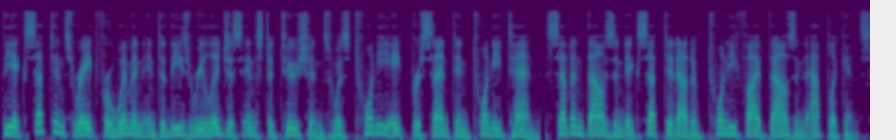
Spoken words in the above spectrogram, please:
The acceptance rate for women into these religious institutions was 28% in 2010 7,000 accepted out of 25,000 applicants.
